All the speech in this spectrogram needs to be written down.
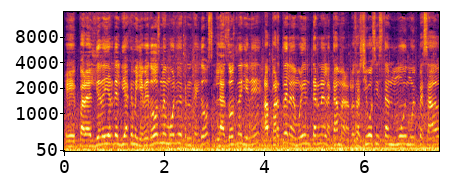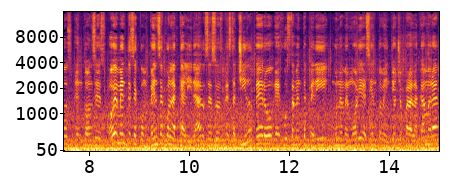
Eh, para el día de ayer del viaje me llevé dos memorias de 32, las dos las llené, aparte de la memoria interna de la cámara. Los archivos sí están muy, muy pesados, entonces obviamente se compensa con la calidad, o sea, eso está chido, pero eh, justamente pedí una memoria de 128 para la cámara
